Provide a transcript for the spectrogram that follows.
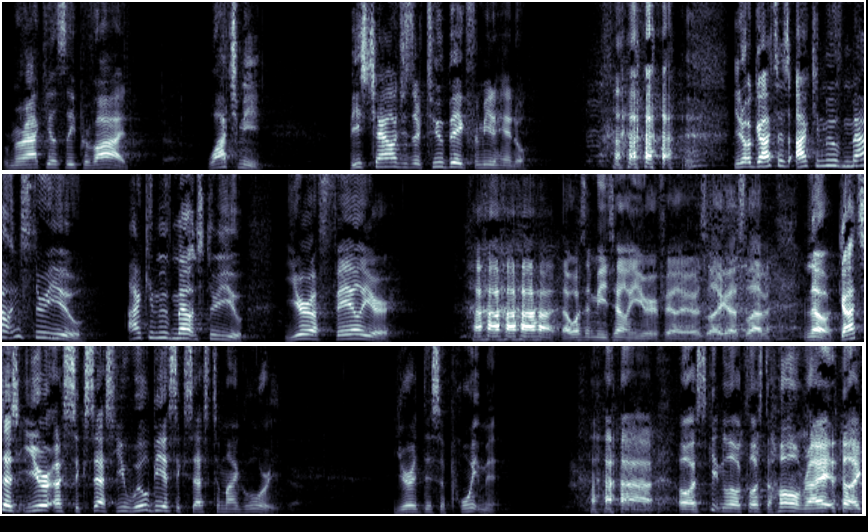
miraculously provide. Watch me. These challenges are too big for me to handle. you know what God says? I can move mountains through you. I can move mountains through you. You're a failure. that wasn't me telling you you're a failure. I was like, us laughing. No, God says you're a success. You will be a success to my glory. You're a disappointment. oh, it's getting a little close to home, right? like,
